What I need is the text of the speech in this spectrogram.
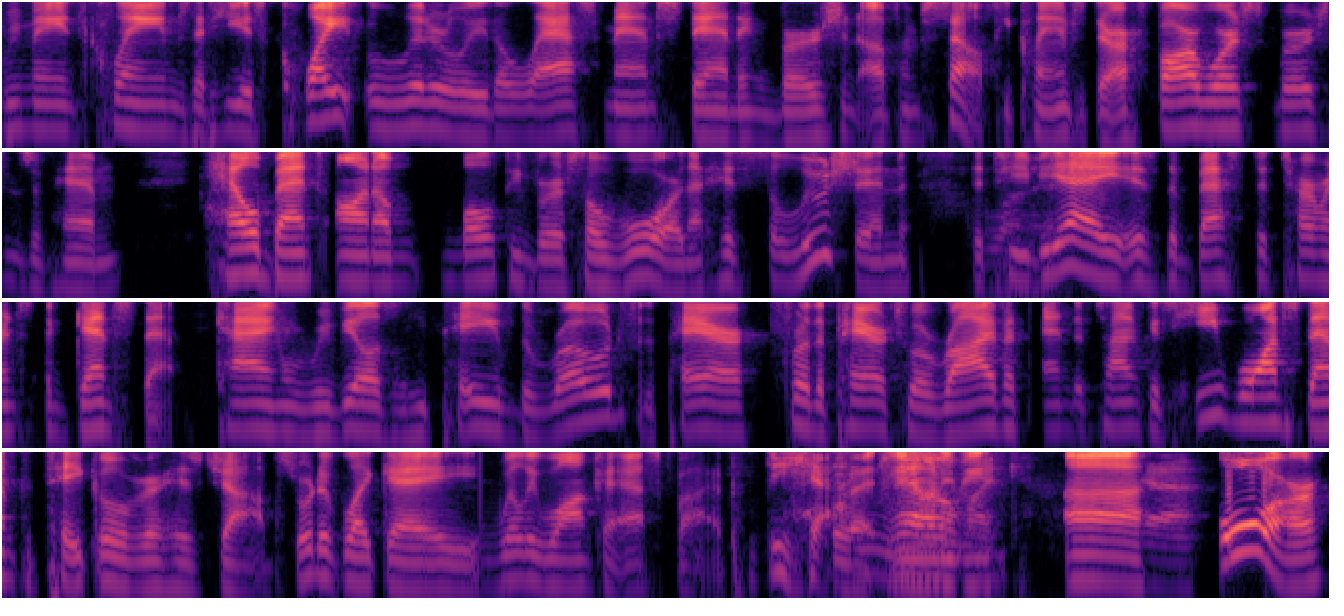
remains claims that he is quite literally the last man standing version of himself. He claims that there are far worse versions of him hell bent on a multiversal war, that his solution the Love. TVA is the best deterrence against them. Kang reveals that he paved the road for the pair for the pair to arrive at the end of time because he wants them to take over his job, sort of like a Willy Wonka esque vibe. yeah, Right, you know what I Oh mean? Uh, yeah. or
